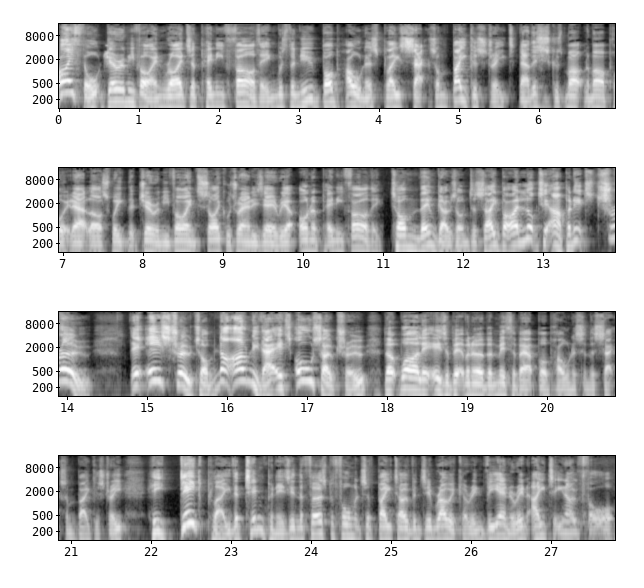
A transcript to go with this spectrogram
I thought Jeremy Vine rides a penny farthing was the new Bob Holness plays sax on Baker Street. Now, this is because Mark Lamarr pointed out last week that Jeremy Vine cycles around his area on a penny farthing. Tom then goes on to say, But I looked it up and it's true. It is true, Tom. Not only that, it's also true that while it is a bit of an urban myth about Bob Holness and the sax on Baker Street, he did play the timpanis in the first performance of Beethoven's Eroica in Vienna in 1804.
